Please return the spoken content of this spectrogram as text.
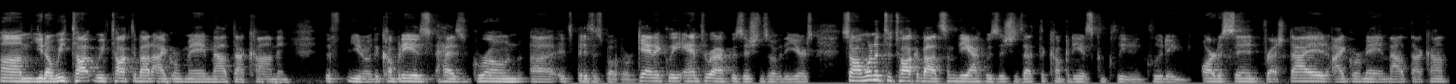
um, you know, we've talked we've talked about igourmetmouth.com and the you know the company is has grown uh, its business both organically and through acquisitions over the years. So I wanted to talk about some of the acquisitions that the company has completed, including Artisan, Fresh Diet, iGourmet, and Mouth.com.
